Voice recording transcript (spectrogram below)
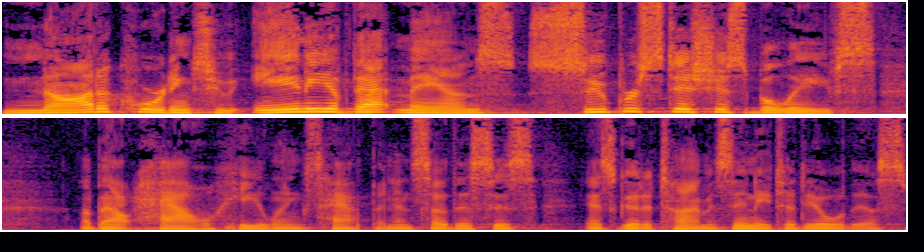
not according to any of that man's superstitious beliefs about how healings happen. And so this is as good a time as any to deal with this.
